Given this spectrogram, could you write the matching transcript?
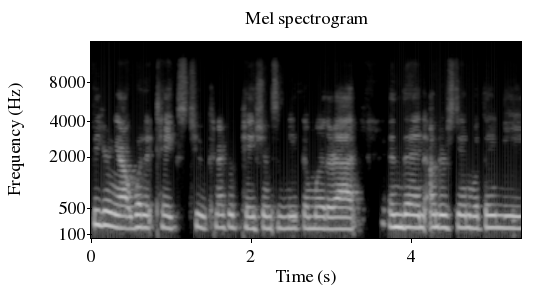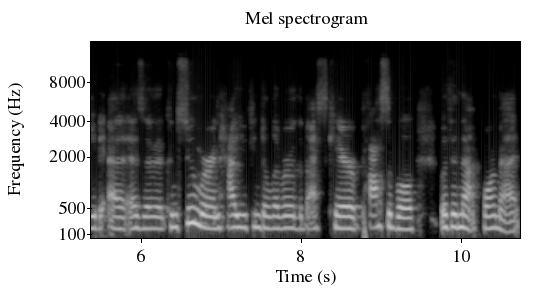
figuring out what it takes to connect with patients and meet them where they're at, and then understand what they need as a consumer and how you can deliver the best care possible within that format.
